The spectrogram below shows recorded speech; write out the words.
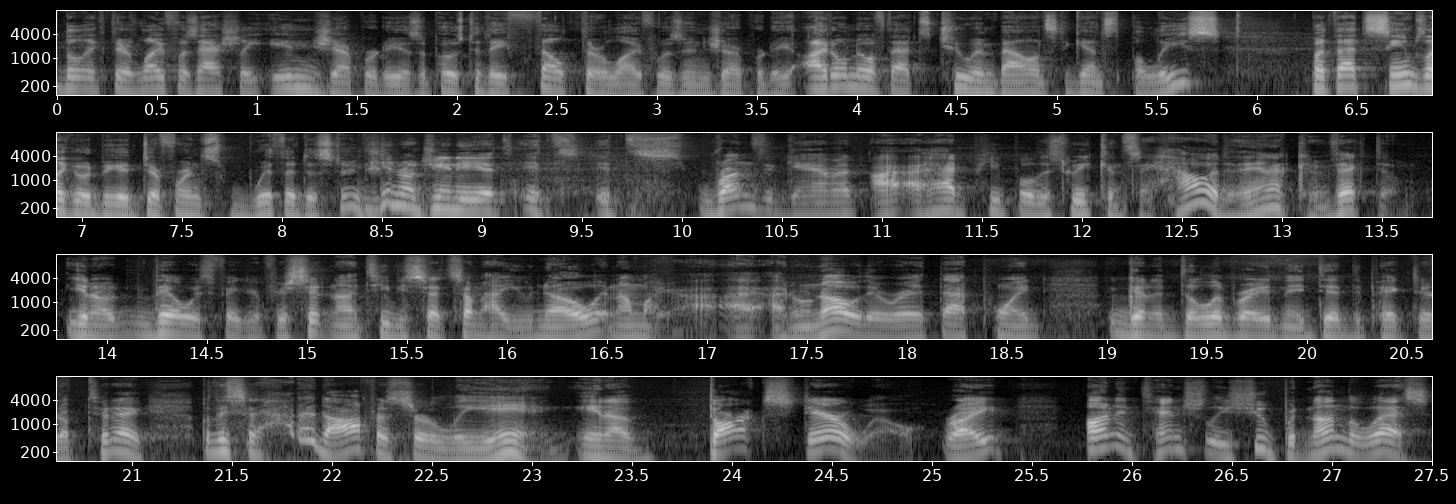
in, like their life was actually in jeopardy as opposed to they felt their life was in jeopardy, I don't know if that's too imbalanced against police, but that seems like it would be a difference with a distinction. You know, Jeannie, it's it's it's runs a gamut. I, I had people this weekend say, "How did they not convict him?" You know, they always figure if you're sitting on a TV set, somehow you know. And I'm like, I, I don't know. They were at that point going to deliberate, and they did. They picked it up today. But they said, how did Officer Liang, in a dark stairwell, right, unintentionally shoot, but nonetheless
